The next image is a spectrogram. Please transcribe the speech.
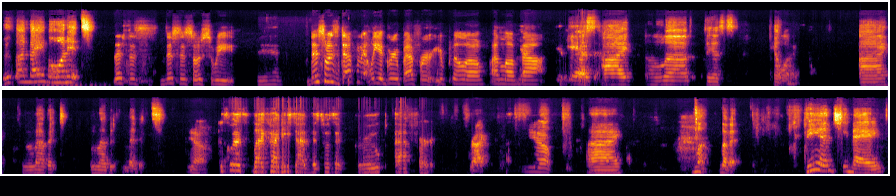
with my name on it. This is this is so sweet. Yeah. This was definitely a group effort. Your pillow. I love that. Yes, I love this pillow. I love it, love it, love it. Yeah. This was, like Heidi said, this was a group effort. Right. Yep. I love it. Then she made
